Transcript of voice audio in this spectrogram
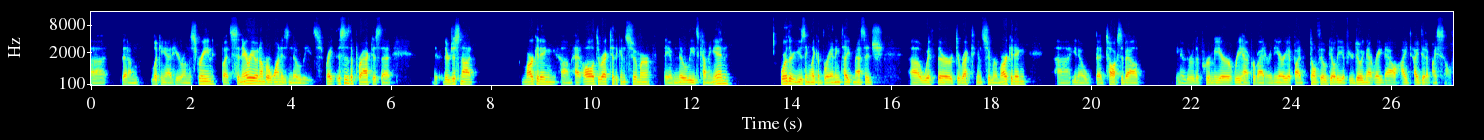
uh, that I'm looking at here on the screen. But scenario number one is no leads, right? This is the practice that they're just not marketing um, at all direct to the consumer. They have no leads coming in, or they're using like a branding type message uh, with their direct to consumer marketing, uh, you know, that talks about, you know, they're the premier rehab provider in the area. But don't feel guilty if you're doing that right now. I, I did it myself,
